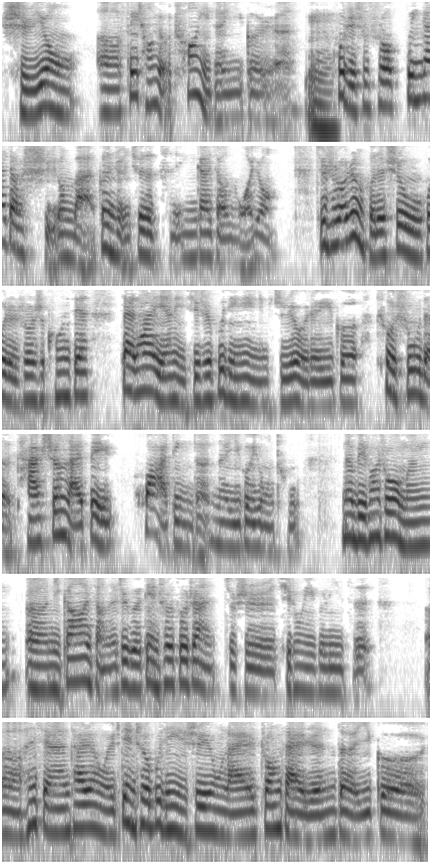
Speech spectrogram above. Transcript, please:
使用呃非常有创意的一个人。嗯或者是说不应该叫使用吧，更准确的词应该叫挪用。就是说，任何的事物或者说是空间，在他的眼里，其实不仅仅只有着一个特殊的、他生来被划定的那一个用途。那比方说，我们呃，你刚刚讲的这个电车作战就是其中一个例子。呃，很显然，他认为电车不仅仅是用来装载人的一个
